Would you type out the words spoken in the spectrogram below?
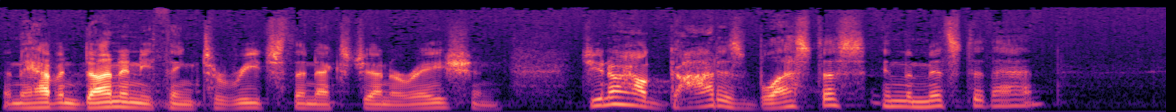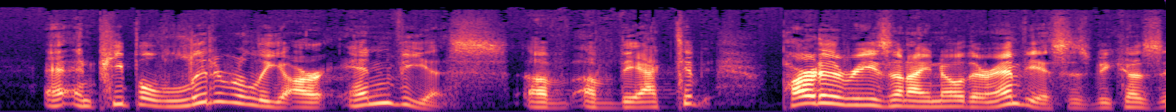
and they haven't done anything to reach the next generation. Do you know how God has blessed us in the midst of that? And, and people literally are envious of, of the activity. Part of the reason I know they're envious is because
